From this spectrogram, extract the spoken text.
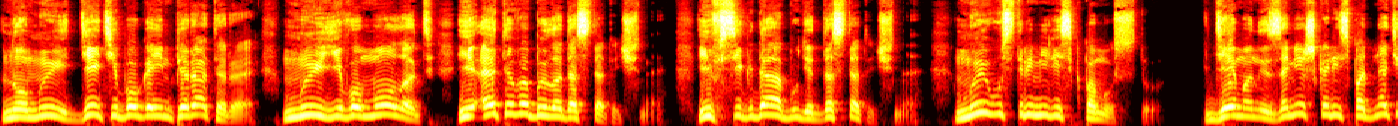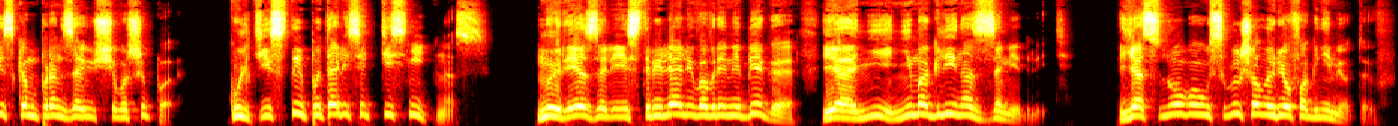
но мы дети бога-императора, мы его молот, и этого было достаточно. И всегда будет достаточно. Мы устремились к помосту. Демоны замешкались под натиском пронзающего шипа. Культисты пытались оттеснить нас. Мы резали и стреляли во время бега, и они не могли нас замедлить. Я снова услышал рев огнеметов.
